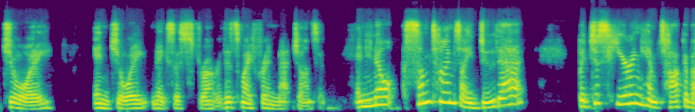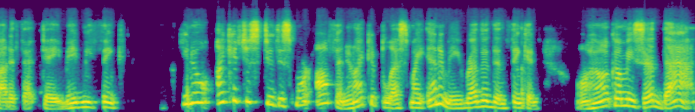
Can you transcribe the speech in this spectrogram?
joy, and joy makes us stronger. That's my friend Matt Johnson. And you know, sometimes I do that, but just hearing him talk about it that day made me think, you know, I could just do this more often and I could bless my enemy rather than thinking, well, how come he said that?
